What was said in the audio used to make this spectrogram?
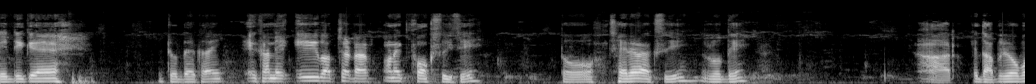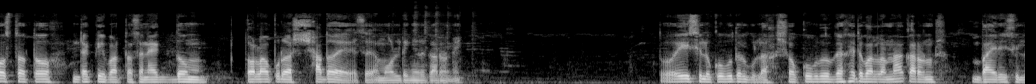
এইদিকে একটু দেখাই, এখানে এই বাচ্চাটার অনেক ফক্স হয়েছে তো ছেড়ে রাখছি রোদে। আর এই দাপড়ির অবস্থা তো দেখতেই পারতেছেন, একদম তলা পুরা সাদা হয়ে গেছে মোল্ডিং এর কারণে। তো এই ছিল কবুতরগুলা সব কবুতর দেখাইতে পারলাম না, কারণ বাইরে ছিল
